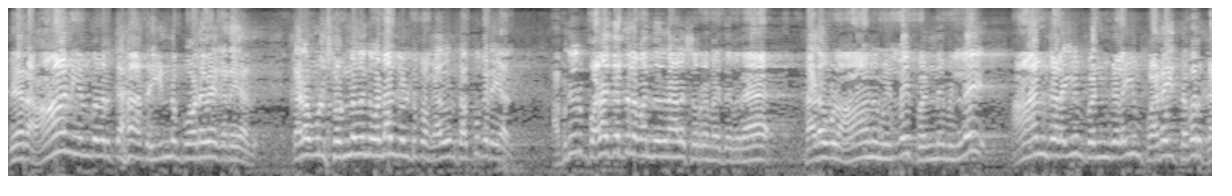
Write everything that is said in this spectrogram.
வேற ஆண் என்பதற்காக அதை இன்னும் போடவே கிடையாது. கடவுள் சொன்னதுன்னு வேணாலும் சொல்லிட்டு போங்க. அது ஒரு தப்பு கிடையாது. அப்படி ஒரு பழக்கத்துல வந்ததுனால சொல்றமே தவிர கடவுள் ஆணும் இல்லை பெண்ணும் இல்லை ஆண்களையும் பெண்களையும் படைத்தவர் கடவுள்.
